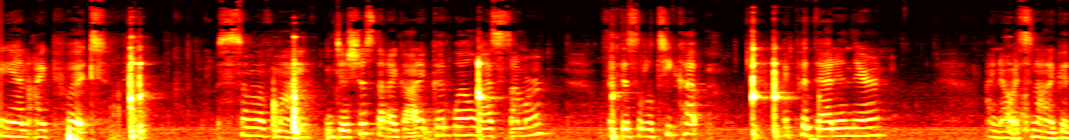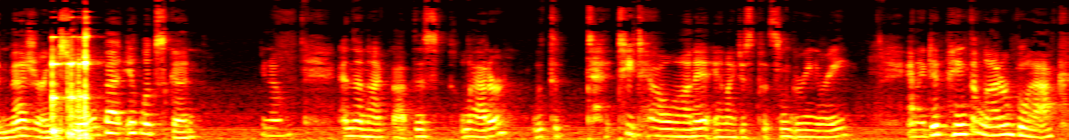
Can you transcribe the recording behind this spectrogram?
And I put some of my dishes that I got at Goodwill last summer, like this little teacup. I put that in there. I know it's not a good measuring tool, but it looks good, you know. And then I've got this ladder with the tea towel on it, and I just put some greenery. And I did paint the ladder black.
